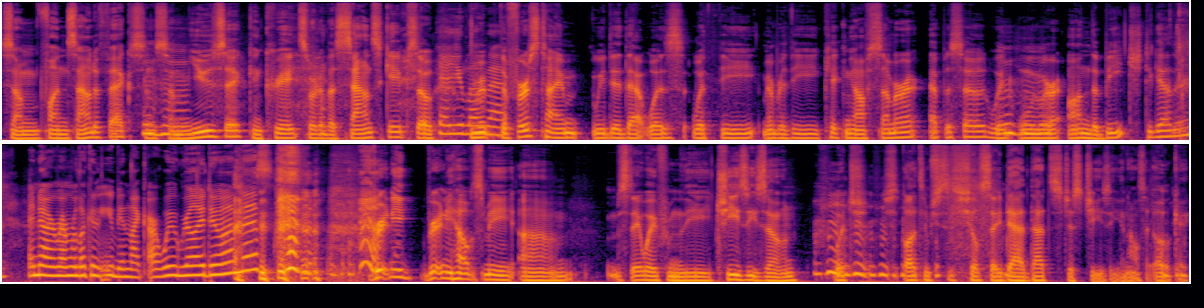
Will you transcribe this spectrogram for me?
some fun sound effects and some music and create sort of a soundscape. So Mm-hmm. Yeah, you love that. the first time we did that was with the remember the kicking off summer episode when, when Mm-hmm. we were on the beach together. I know. I remember looking at you, being like, "Are we really doing this?" Brittany Brittany helps me um, stay away from the cheesy zone, which a lot of times she- she'll say, "Dad, that's just cheesy," and I'll say, oh, "Okay."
